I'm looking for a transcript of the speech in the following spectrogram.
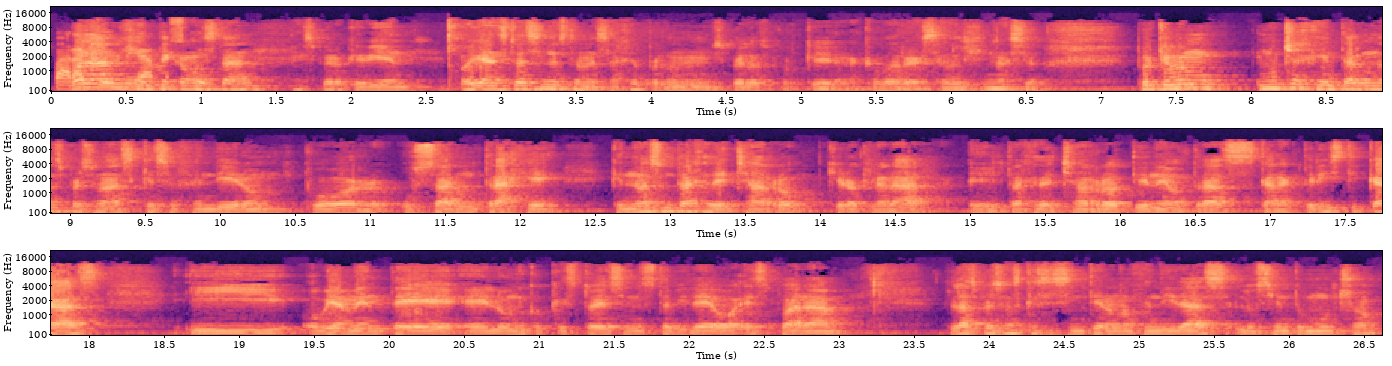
Para Hola mi gente, ¿cómo que- están? Espero que bien. Oigan, estoy haciendo este mensaje, perdonen mis pelos porque acabo de regresar del gimnasio. Porque veo mu- mucha gente, algunas personas que se ofendieron por usar un traje que no es un traje de charro, quiero aclarar, el traje de charro tiene otras características y obviamente eh, lo único que estoy haciendo este video es para las personas que se sintieron ofendidas, lo siento mucho.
